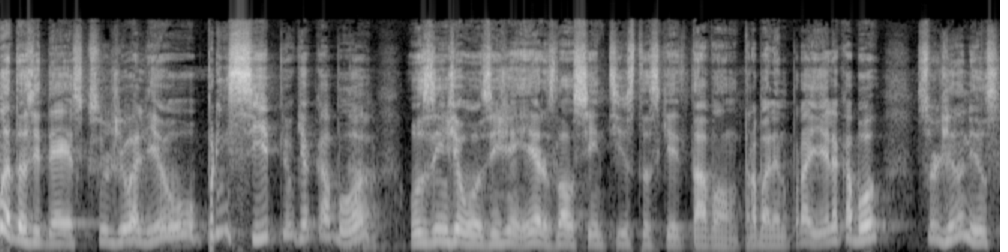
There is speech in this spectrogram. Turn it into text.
nenhuma das ideias que surgiu ali o princípio que acabou os, engen- os engenheiros lá, os cientistas que estavam trabalhando para ele, acabou surgindo nisso.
